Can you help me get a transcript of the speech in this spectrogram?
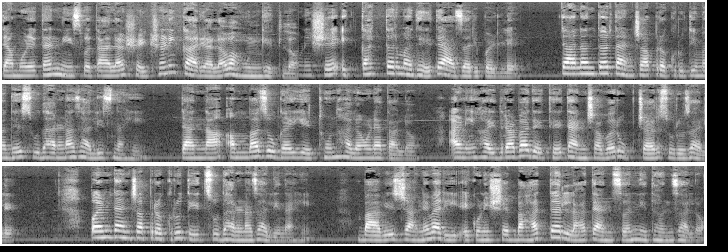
त्यामुळे त्यांनी स्वतःला शैक्षणिक कार्याला वाहून घेतलं. एकोणीसशे एकाहत्तरमध्ये ते आजारी पडले. त्यानंतर त्यांच्या प्रकृतीमध्ये सुधारणा झालीच नाही. त्यांना अंबाजोगाई येथून हलवण्यात आलं आणि हैदराबाद येथे त्यांच्यावर उपचार सुरू झाले. पण त्यांच्या प्रकृतीत सुधारणा झाली नाही. बावीस जानेवारी एकोणीसशे बहात्तरला त्यांचं निधन झालं.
